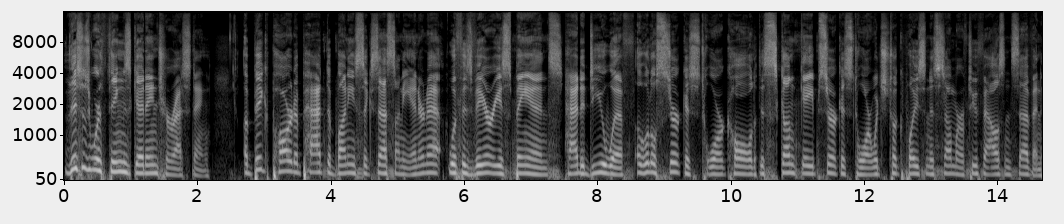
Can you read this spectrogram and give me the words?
This is where things get interesting. A big part of Pat the Bunny's success on the internet with his various bands had to deal with a little circus tour called the Skunk Ape Circus Tour, which took place in the summer of 2007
